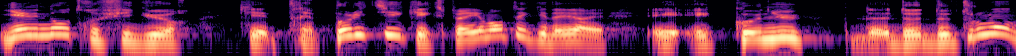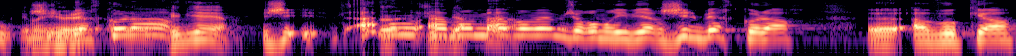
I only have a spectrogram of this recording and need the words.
Il y a une autre figure qui est très politique, expérimentée, qui d'ailleurs est, est- est connue de, de- de tout le monde, Emmanuel, Gilbert Collard. euh, Rivière. J'ai- Avant, Euh, Gilbert avant- Collard. avant même Jérôme Rivière, Gilbert Collard, euh, avocat,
